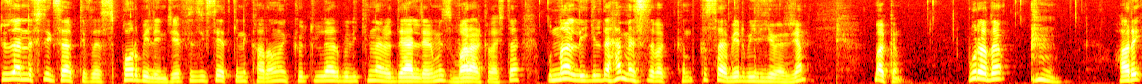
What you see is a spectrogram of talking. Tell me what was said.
Düzenli fiziksel aktivite, spor bilinci, fiziksel etkinlik kavramı, kültürler, birikimler ve değerlerimiz var arkadaşlar. Bunlarla ilgili de hemen size bakın kısa bir bilgi vereceğim. Bakın burada hare-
